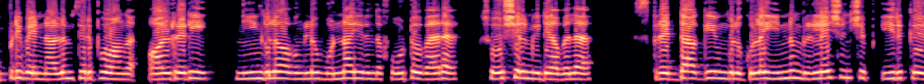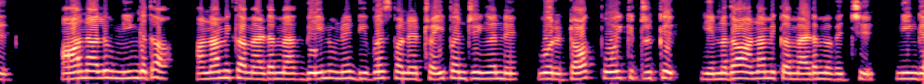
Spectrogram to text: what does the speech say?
எப்படி வேணாலும் திருப்புவாங்க. ஆல்ரெடி நீங்களும் அவங்களும் ஒன்னா இருந்த போட்டோ வேற சோசியல் மீடியாவில ஸ்ப்ரெட் ஆகி உங்களுக்குள்ள இன்னும் ரிலேஷன்ஷிப் இருக்கு. ஆனாலும் நீங்க தான் அனாமிகா மேடம் வேணும்னு டிவர்ஸ் பண்ண ட்ரை பண்றீங்கன்னு ஒரு டாக் போய்கிட்டு இருக்கு. என்னதான் அனாமிகா மேடம் வச்சு நீங்க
